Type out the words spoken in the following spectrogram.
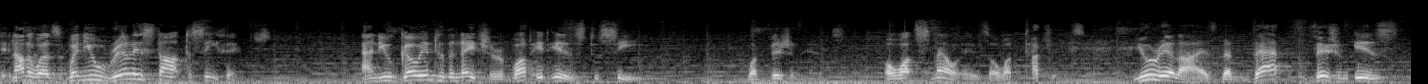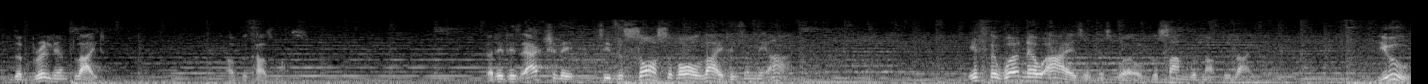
In other words, when you really start to see things, and you go into the nature of what it is to see, what vision is, or what smell is, or what touch is, you realize that that vision is the brilliant light of the cosmos. That it is actually, see, the source of all light is in the eye. If there were no eyes in this world, the sun would not be light. You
